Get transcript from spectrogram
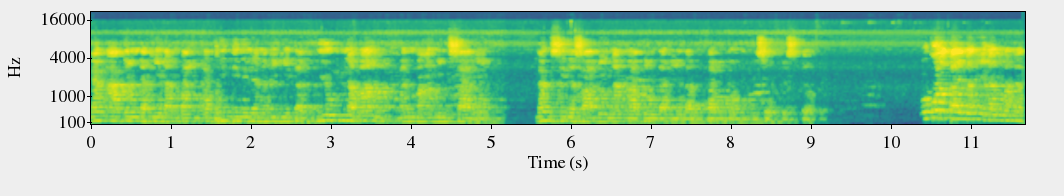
ng ating dakilang Panginoon at hindi nila nakikita yung laman ng mga mensahe ng sinasabi ng ating dakilang Panginoong Heso Kristo. Kukuha tayo ng ilang mga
